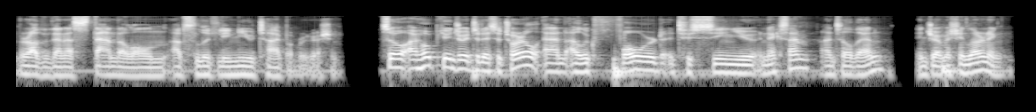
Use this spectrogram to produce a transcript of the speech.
rather than a standalone, absolutely new type of regression. So I hope you enjoyed today's tutorial and I look forward to seeing you next time. Until then, enjoy machine learning.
